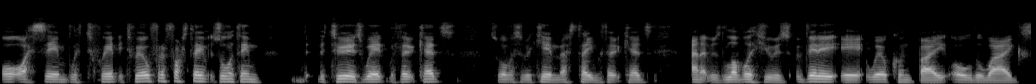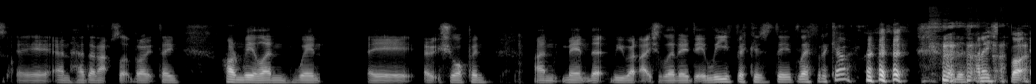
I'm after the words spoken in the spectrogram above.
Auto Assembly 2012 for the first time. It's the only time the two of us went without kids. So obviously we came this time without kids, and it was lovely. She was very uh, welcomed by all the wags uh, and had an absolute bright time. Her and Ray Lynn went uh, out shopping and meant that we weren't actually ready to leave because they'd left with the car. finished. But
